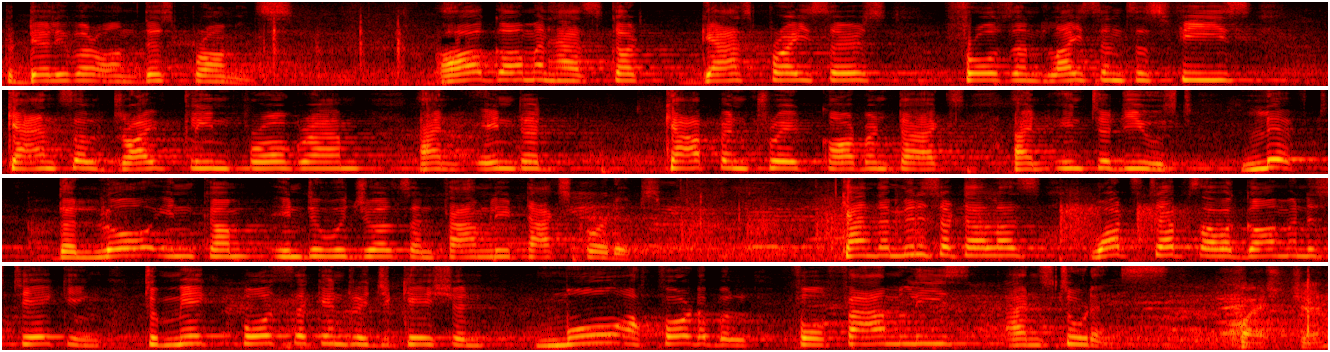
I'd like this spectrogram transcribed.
to deliver on this promise. Our government has cut gas prices, frozen licenses fees, cancelled drive clean program, and ended cap and trade carbon tax, and introduced LIFT, the low-income individuals and family tax credit. Can the minister tell us what steps our government is taking to make post-secondary education more affordable for families and students? Question.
